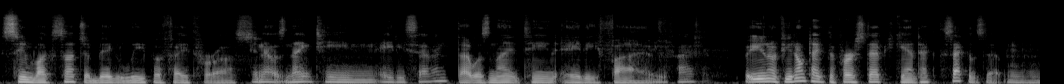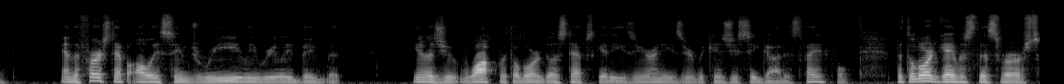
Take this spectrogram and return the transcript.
seemed like such a big leap of faith for us. And that was 1987, That was 1985. 85. But you know, if you don't take the first step, you can't take the second step. Mm-hmm. And the first step always seems really, really big. But, you know, as you walk with the Lord, those steps get easier and easier because you see God is faithful. But the Lord gave us this verse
